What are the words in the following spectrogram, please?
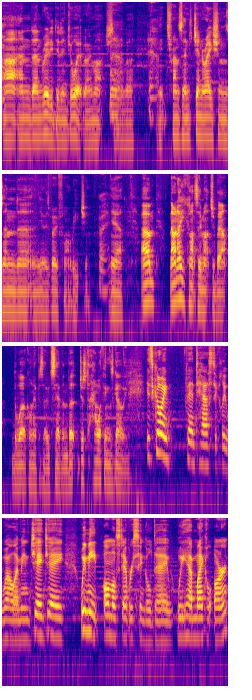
uh, and and really did enjoy it very much. So uh, Yeah. it transcends generations and uh, and you know is very far-reaching. Right. Yeah. Um, now I know you can't say much about the work on episode seven, but just how are things going? It's going fantastically well. I mean, JJ, we meet almost every single day. We have Michael Arndt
